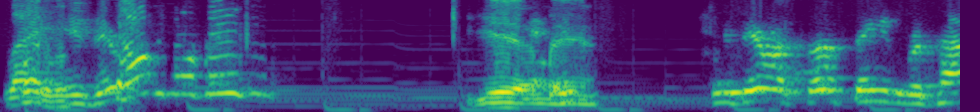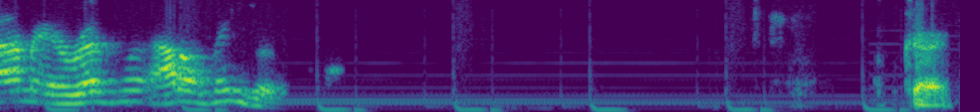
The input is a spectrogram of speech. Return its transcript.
Like, Was is there Savio Vega? Yeah, man. Is there a such thing as retirement in wrestling? I don't think so. Okay.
